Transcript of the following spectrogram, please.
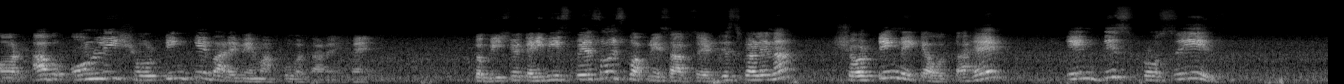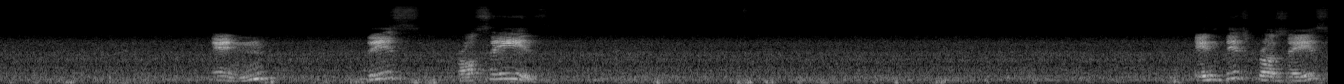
और अब ओनली शॉर्टिंग के बारे में हम आपको बता रहे हैं। तो बीच में कहीं भी स्पेस हो, इसको अपने हिसाब से एडजस्ट कर लेना। शॉर्टिंग में क्या होता है? In this process in this process in this process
